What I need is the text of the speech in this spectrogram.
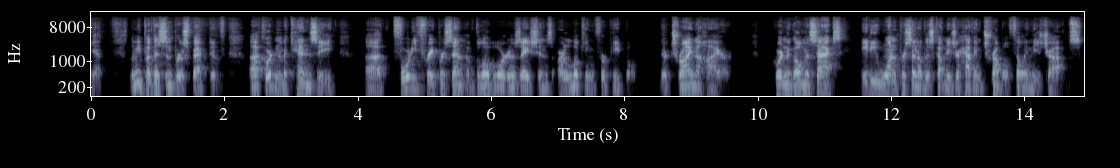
Yeah, let me put this in perspective. Uh, according to McKinsey, uh, 43% of global organizations are looking for people. They're trying to hire. According to Goldman Sachs, 81% of those companies are having trouble filling these jobs.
